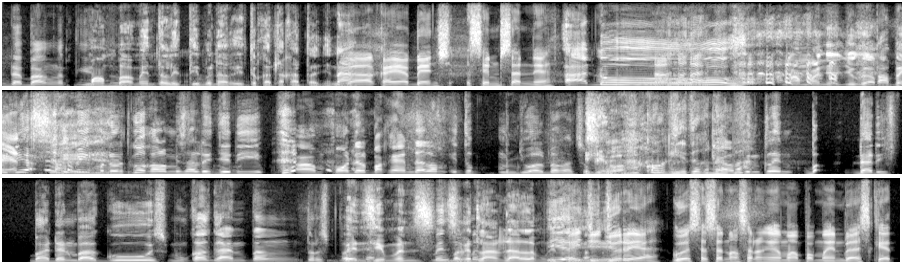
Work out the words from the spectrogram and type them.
ada banget gitu. Mamba mentality benar itu kata-katanya nah Nggak kayak bench Simpson ya. aduh namanya juga Tapi dia, bench tapi menurut gua kalau misalnya jadi uh, model pakaian dalam itu menjual banget. sumpah. Ah, kok gitu kenapa? Calvin Klein dari badan bagus, muka ganteng, terus Ben Simmons Ben Simmons. celana dalam gitu. Iya, Kayak jujur ya, gue sesenang-senang sama pemain basket,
